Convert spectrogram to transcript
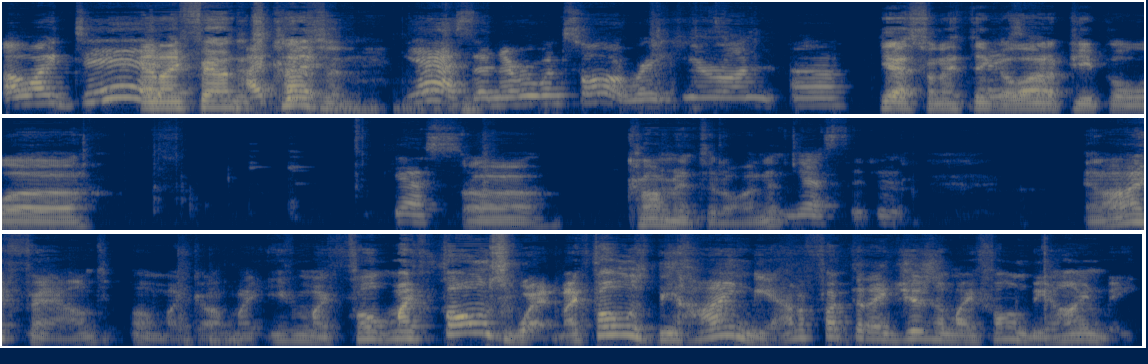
oh, I did. and I found its I cousin. yes, and everyone saw it right here on. uh Yes, and I think a lot of people uh, Yes. uh, commented on it, yes, they did. and I found. Oh my god, my even my phone, my phone's wet. My phone was behind me. How the fuck did I jizz on my phone behind me?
